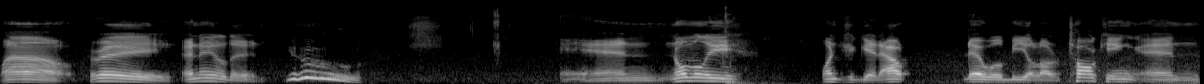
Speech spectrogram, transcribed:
Wow! Hooray! I nailed it! Yoo-hoo! And normally, once you get out, there will be a lot of talking, and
